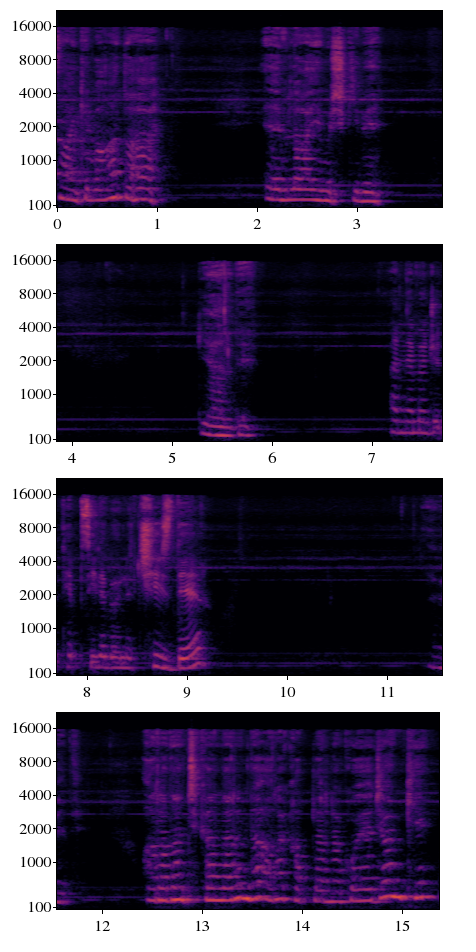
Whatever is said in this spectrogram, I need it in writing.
sanki bana daha evlaymış gibi geldi. Annem önce tepsiyle böyle çizdi. Evet. Aradan çıkanların da ara katlarına koyacağım ki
